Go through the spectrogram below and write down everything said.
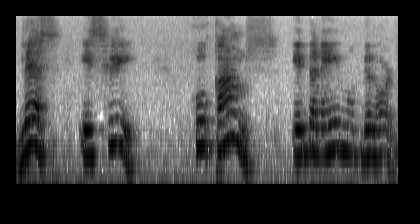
Blessed is he who comes in the name of the Lord.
